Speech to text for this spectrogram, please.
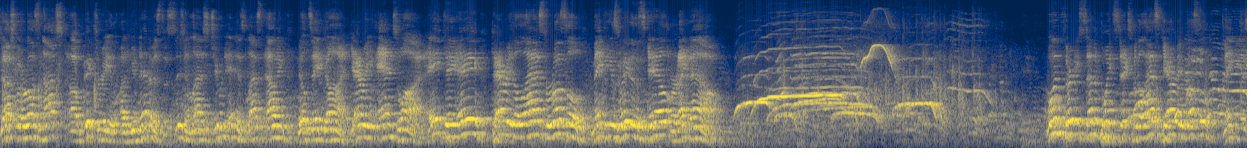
Joshua Ross notched a victory, a unanimous decision last June in his last outing. He'll take on Gary Antuanne, aka Gary the Last Russell, making his way to the scale right now. 137.6 for the last Gary Russell, making his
